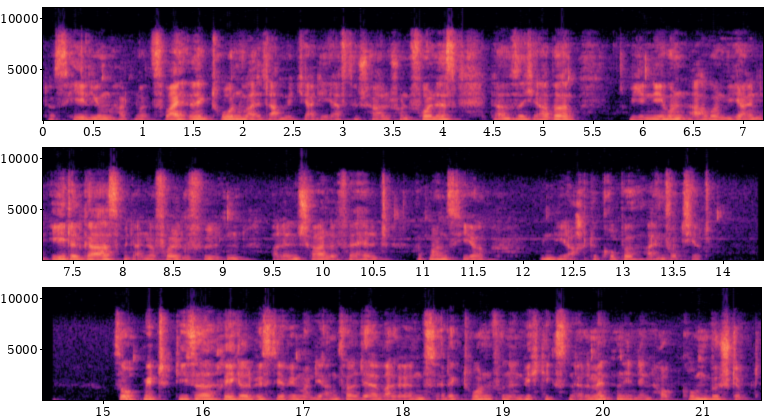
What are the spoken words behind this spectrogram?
das Helium hat nur zwei Elektronen, weil damit ja die erste Schale schon voll ist. Da es sich aber wie Neon und Argon wie ein Edelgas mit einer vollgefüllten Valenzschale verhält, hat man es hier in die achte Gruppe einsortiert. So, mit dieser Regel wisst ihr, wie man die Anzahl der Valenzelektronen von den wichtigsten Elementen in den Hauptgruppen bestimmt.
